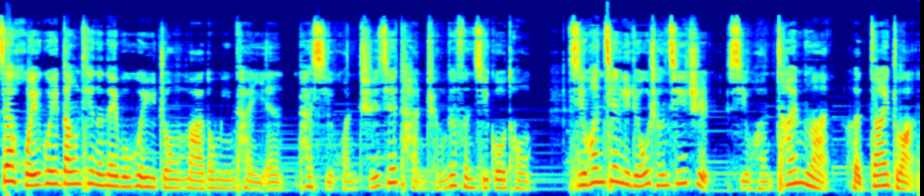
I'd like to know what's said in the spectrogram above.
在回归当天的内部会议中，马东明坦言，他喜欢直接坦诚的分析沟通，喜欢建立流程机制，喜欢 timeline 和 deadline。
